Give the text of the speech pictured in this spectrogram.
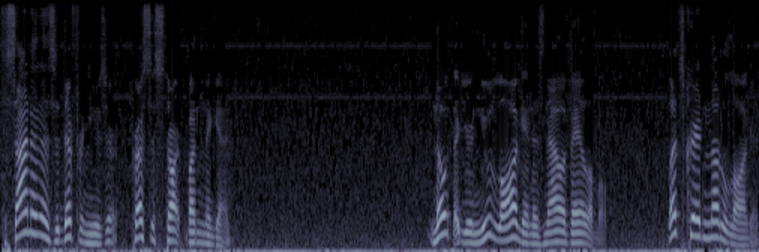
To sign in as a different user, press the Start button again. Note that your new login is now available. Let's create another login.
